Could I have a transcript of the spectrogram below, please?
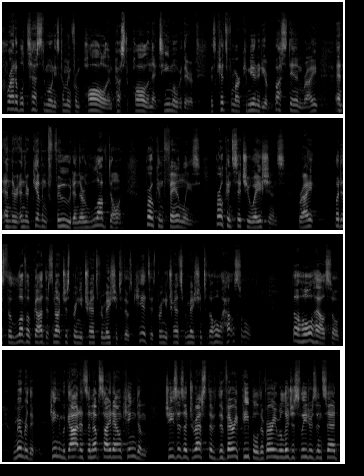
incredible testimonies coming from Paul and Pastor Paul and that team over there. As kids from our community are bussed in, right? And, and, they're, and they're given food and they're loved on. Broken families, broken situations, right? But it's the love of God that's not just bringing transformation to those kids, it's bringing transformation to the whole household. The whole household. Remember, the kingdom of God, it's an upside down kingdom. Jesus addressed the, the very people, the very religious leaders, and said,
